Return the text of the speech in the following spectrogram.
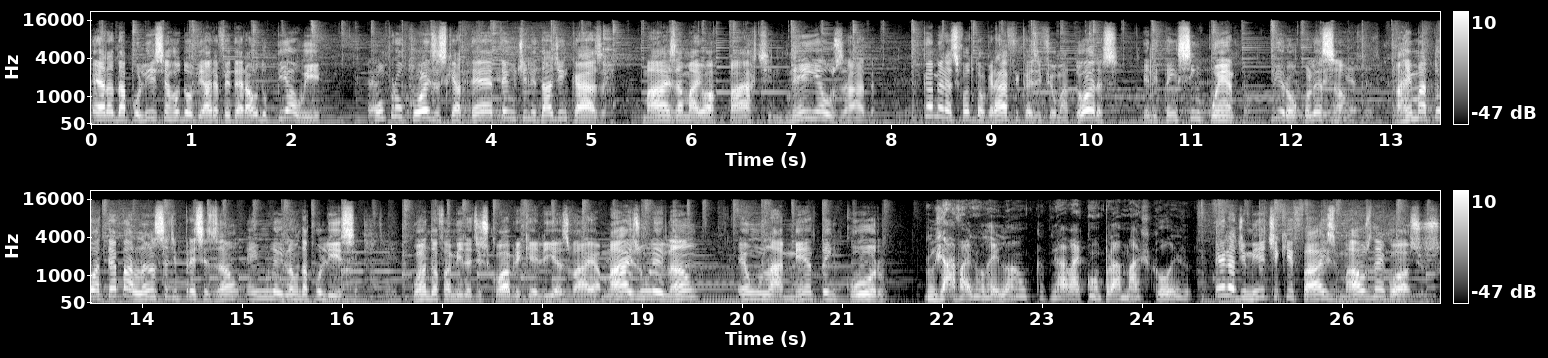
Era da Polícia Rodoviária Federal do Piauí Comprou coisas que até têm utilidade em casa, mas a maior parte nem é usada. Câmeras fotográficas e filmadoras, ele tem 50, virou coleção. Arrematou até balança de precisão em um leilão da polícia. Quando a família descobre que Elias vai a mais um leilão, é um lamento em coro. Já vai no leilão, já vai comprar mais coisas. Ele admite que faz maus negócios.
